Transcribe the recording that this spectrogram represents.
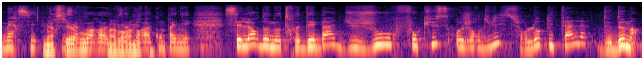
Merci, Merci de nous avoir, avoir accompagnés. C'est l'heure de notre débat du jour. Focus aujourd'hui sur l'hôpital de demain.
